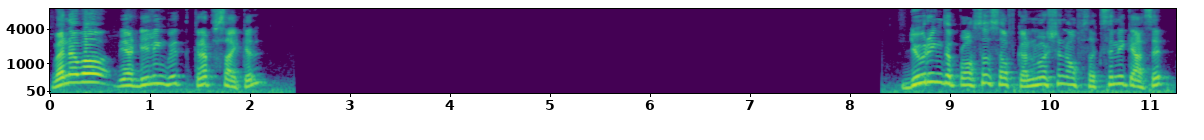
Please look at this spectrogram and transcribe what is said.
Whenever we are dealing with Krebs cycle, during the process of conversion of succinic acid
